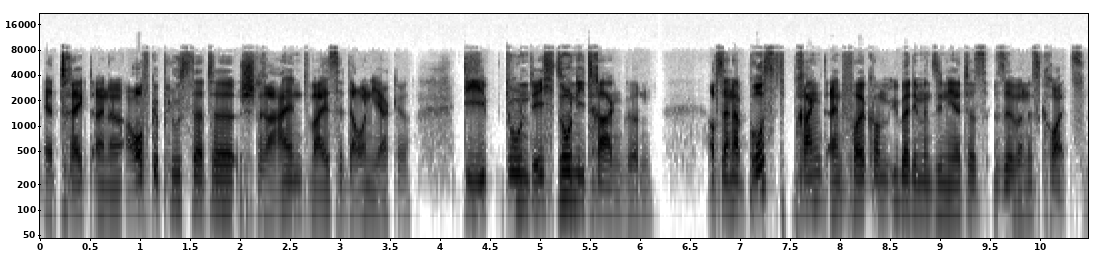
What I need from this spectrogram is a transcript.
Er trägt eine aufgeplusterte, strahlend weiße Daunenjacke, die du und ich so nie tragen würden. Auf seiner Brust prangt ein vollkommen überdimensioniertes silbernes Kreuz.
